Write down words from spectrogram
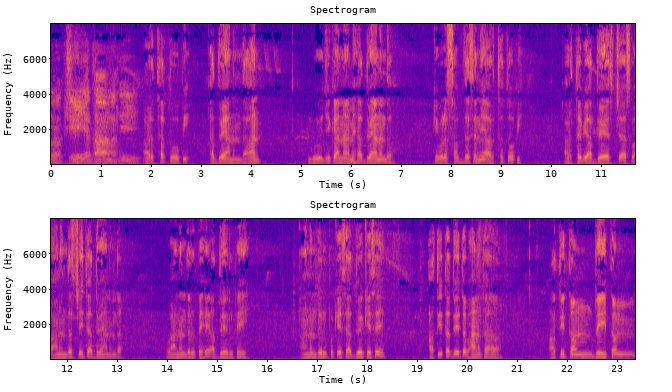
वक्षे यथामति। अर्थत्वपि अद्वयानंदान गुरु जी का नाम है अद्वयानंद केवल शब्द से नहीं अर्थ तो भी अर्थ भी अद्वय आनंद अद्वयानंद वो आनंद रूप है अद्वय रूप है। आनंद रूप कैसे अद्वय कैसे? अतीत द्वैत भानता। अतीतम द्वैतम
